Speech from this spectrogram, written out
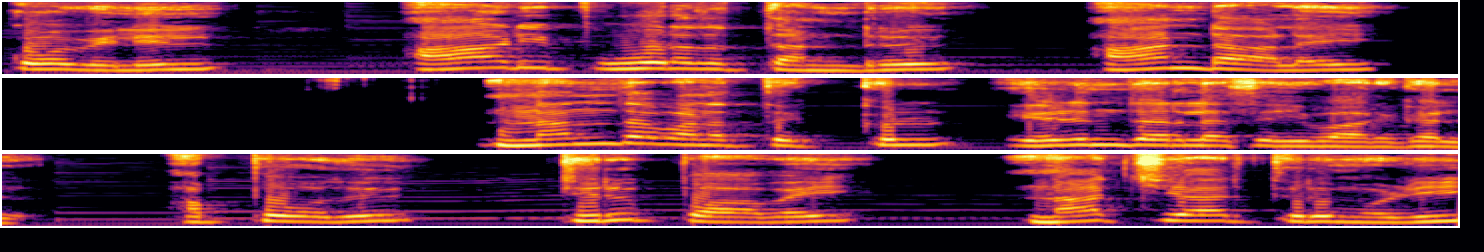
கோவிலில் ஆடி பூரதத்தன்று ஆண்டாளை நந்தவனத்துக்குள் எழுந்தருள செய்வார்கள். அப்போது திருப்பாவை நாச்சியார் திருமொழி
